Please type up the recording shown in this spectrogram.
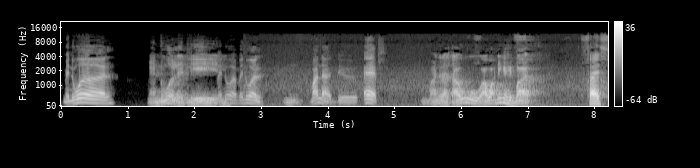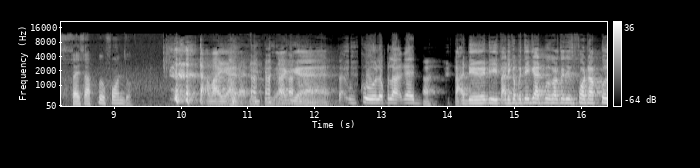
Manual. Manual Adlin. Manual, manual. Hmm. Mana ada apps? Mana dah tahu. Awak ni kan hebat. Saiz saiz apa font tu? tak payah nak detail sangat. Tak ukur lah pula kan. Tak ada ni, tak ada kepentingan pun kalau tanya font apa,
